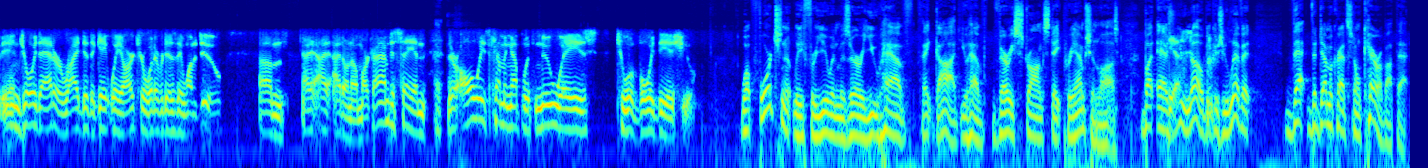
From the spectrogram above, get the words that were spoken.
enjoy that or ride to the Gateway Arch or whatever it is they want to do. Um, I, I, I don't know, Mark. I'm just saying they're always coming up with new ways to avoid the issue. Well, fortunately for you in Missouri, you have, thank God, you have very strong state preemption laws. But as yes. you know, because you live it, that the Democrats don't care about that.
